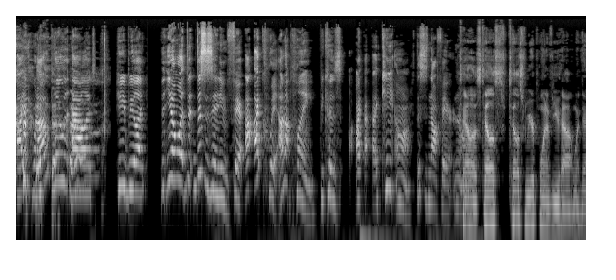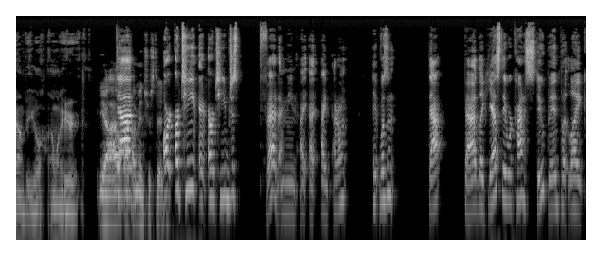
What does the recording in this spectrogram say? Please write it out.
I when I would play with Alex, he'd be like, you know what? Th- this isn't even fair. I, I quit. I'm not playing because I, I, I can't. Uh, this is not fair. No. Tell us, tell us, tell us from your point of view how it went down, Beagle. I want to hear it. Yeah, I, Dad, I, I'm interested. Our, our team, our team just fed. I mean, I, I, I, I don't, it wasn't that bad. Like, yes, they were kind of stupid, but like,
